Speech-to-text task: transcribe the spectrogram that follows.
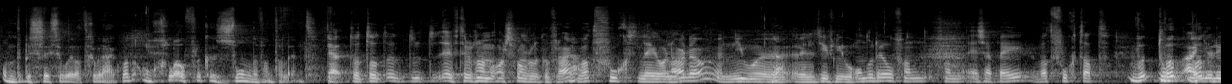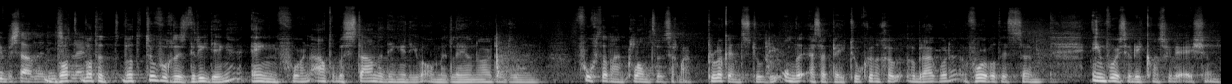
om te beslissen hoe we dat gebruiken. Wat een ongelooflijke zonde van talent. Ja, tot, tot, even terug naar mijn oorspronkelijke vraag. Wat voegt Leonardo, een nieuwe, relatief nieuw onderdeel van, van SAP, wat voegt dat toe wat, aan jullie bestaande dienstverlening? Wat, wat, het, wat het toevoegt is drie dingen. Eén, voor een aantal bestaande dingen die we al met Leonardo doen, voegt dat aan klanten zeg maar, plugins toe die onder SAP toe kunnen gebruikt worden. Een voorbeeld is um, invoice reconciliation.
